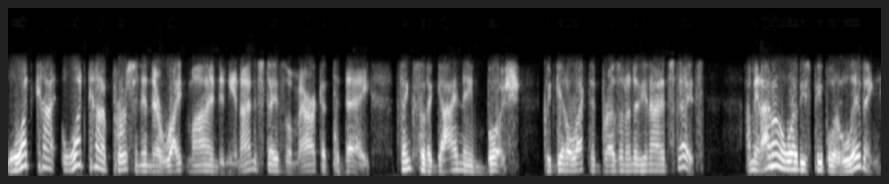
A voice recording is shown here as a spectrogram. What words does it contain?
what kind what kind of person in their right mind in the United States of America today thinks that a guy named Bush could get elected president of the United States? I mean, I don't know where these people are living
